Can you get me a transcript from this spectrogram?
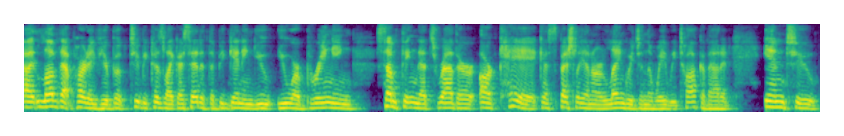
I love that part of your book too, because like I said at the beginning, you you are bringing something that's rather archaic, especially in our language and the way we talk about it, into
